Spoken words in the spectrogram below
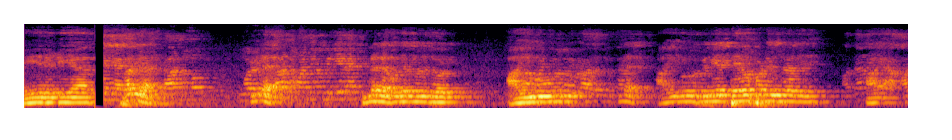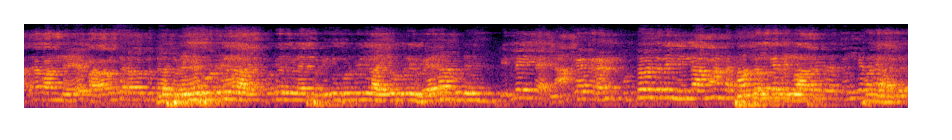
நேரடியாக சரியா இல்ல. இல்ல கொஞ்சம் ஐநூறு இல்ல ஐநூறு மில்லியன் தேவைப்படுது அதை வந்து வரவு செலவு இல்ல சொல்றீங்களா? இல்ல சொல்றீங்களா நான் கேக்குறேன். புத்தகத்திலையும் இல்லாம அந்த காசு வந்தது? இருந்து?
